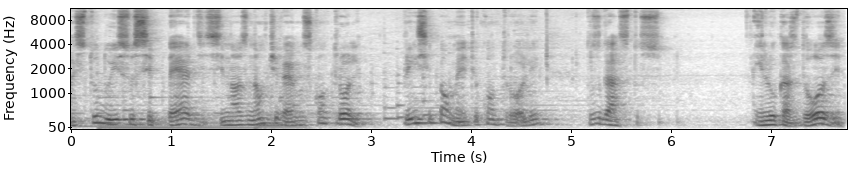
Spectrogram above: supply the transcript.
Mas tudo isso se perde se nós não tivermos controle, principalmente o controle dos gastos. Em Lucas 12,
